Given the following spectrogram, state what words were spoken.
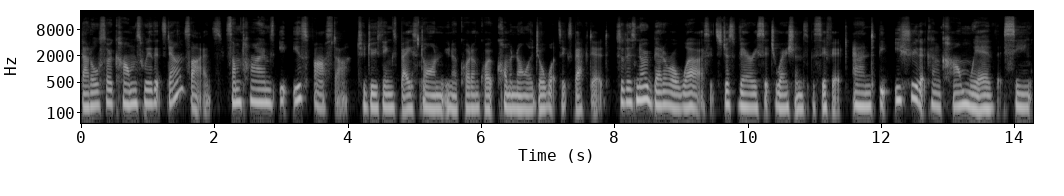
that also comes with its downsides. Sometimes it is faster to do things based on, you know, quote unquote common knowledge or what's expected. So there's no better or worse. It's just very situation specific. And the issue that can come with seeing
